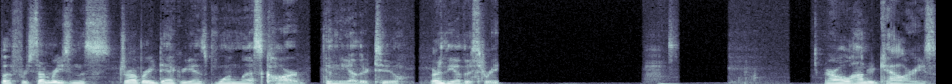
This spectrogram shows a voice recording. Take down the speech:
But for some reason, the strawberry daiquiri has one less carb than the other two, or the other three. They're all 100 calories.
